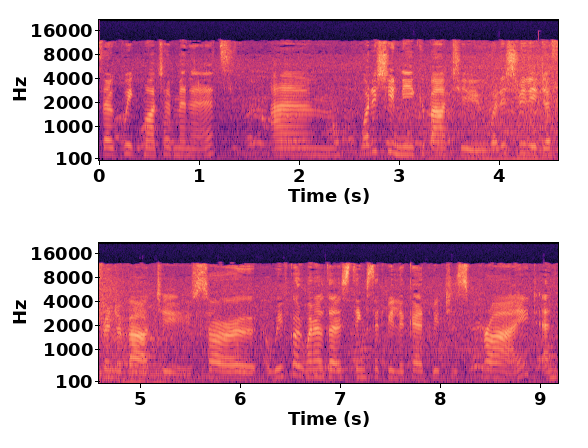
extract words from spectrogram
So, quick motto minute. Um, what is unique about you? What is really different about you? So, we've got one of those things that we look at, which is pride, and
